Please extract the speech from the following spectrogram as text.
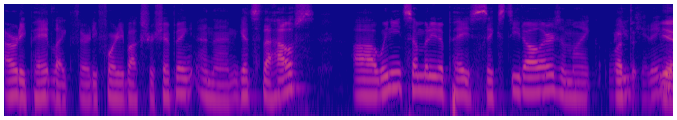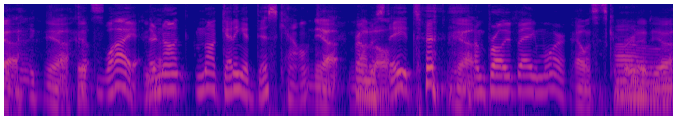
I already paid like 30, 40 bucks for shipping, and then gets to the house. Uh, we need somebody to pay sixty dollars. I'm like, are What you the- kidding yeah. Like, yeah, c- it's- why? They're yeah. not. I'm not getting a discount yeah, from the at states. Yeah. I'm probably paying more. Yeah, once it's converted. Um, yeah.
